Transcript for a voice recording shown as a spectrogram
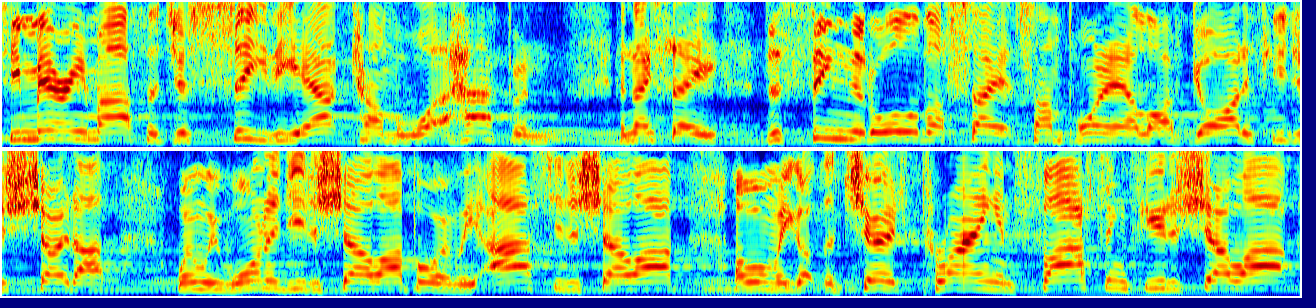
See, Mary and Martha just see the outcome of what happened, and they say the thing that all of us say at some point in our life God, if you just showed up when we wanted you to show up, or when we asked you to show up, or when we got the church praying and fasting for you to show up,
